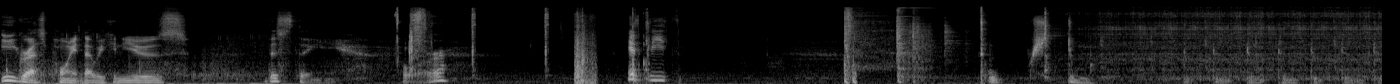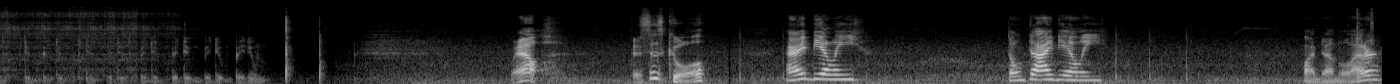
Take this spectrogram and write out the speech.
egress point that we can use this thingy for. Yes, please. Well, this is cool. Alright, Billy. Don't die, Billy. Climb down the ladder?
